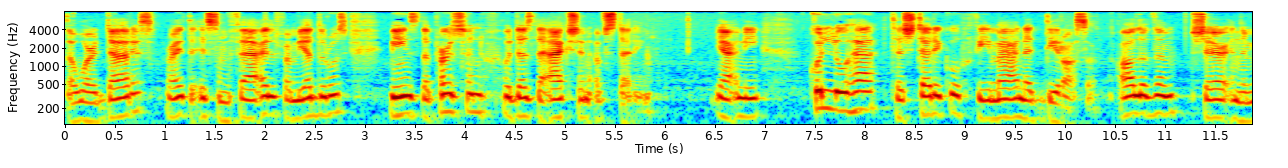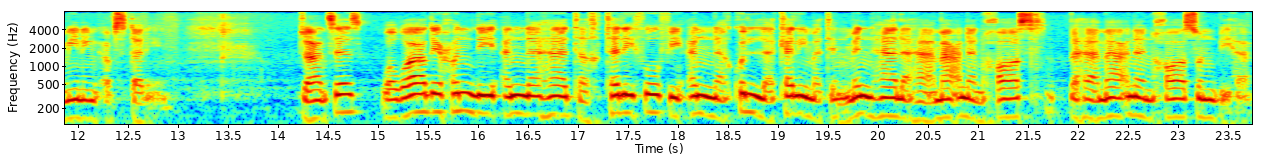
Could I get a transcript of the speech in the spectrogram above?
the word daris, right, the ism fa'il from yadrus, means the person who does the action of studying. يعني كلها تشترك في معنى الدراسة. All of them share in the meaning of studying. John says, وواضح لي أنها تختلف في أن كل كلمة منها لها معنى خاص لها معنى خاص بها.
